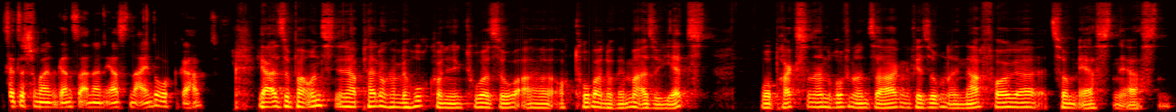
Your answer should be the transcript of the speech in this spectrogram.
das hätte schon mal einen ganz anderen ersten Eindruck gehabt. Ja, also bei uns in der Abteilung haben wir Hochkonjunktur so äh, Oktober, November, also jetzt, wo Praxen anrufen und sagen, wir suchen einen Nachfolger zum ersten ersten.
